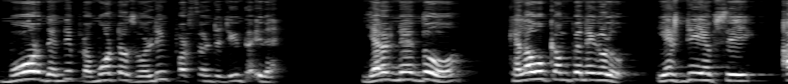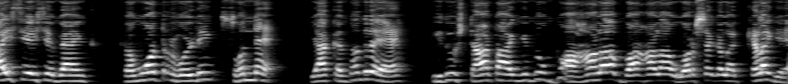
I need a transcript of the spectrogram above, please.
ಮೋರ್ ದೆನ್ ದಿ ಪ್ರಮೋಟರ್ಸ್ ಹೋಲ್ಡಿಂಗ್ ಪರ್ಸೆಂಟೇಜ್ಗಿಂತ ಇದೆ. ಎರಡನೇದು ಕೆಲವು ಕಂಪನಿಗಳು ಎಚ್ ಡಿ ಎಫ್ ಸಿ ಐ ಸಿ ಐ ಸಿ ಬ್ಯಾಂಕ್ ಪ್ರಮೋಟರ್ ಹೋಲ್ಡಿಂಗ್ ಸೊನ್ನೆ. ಯಾಕಂತಂದ್ರೆ ಇದು ಸ್ಟಾರ್ಟ್ ಆಗಿದ್ದು ಬಹಳ ಬಹಳ ವರ್ಷಗಳ ಕೆಳಗೆ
